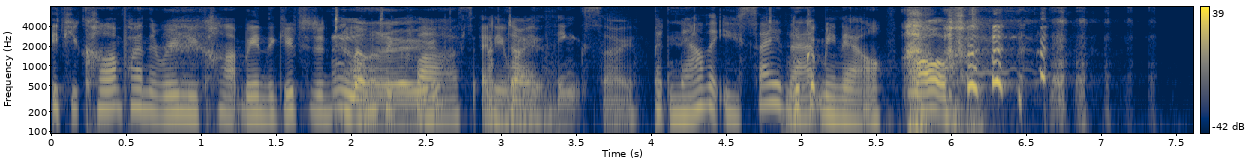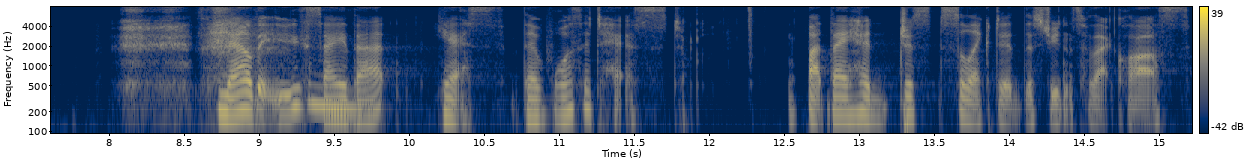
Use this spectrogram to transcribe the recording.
if you can't find the room, you can't be in the gifted and talented class. I Anyway, don't think so. But now that you say that, look at me now. Oh. now that you say mm. that, yes, there was a test, but they had just selected the students for that class.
